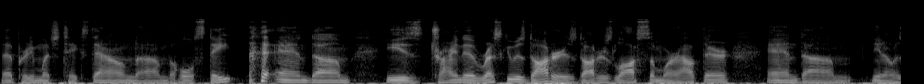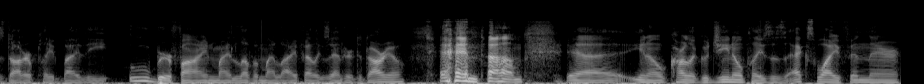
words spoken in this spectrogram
that pretty much takes down um, the whole state. and um, he's trying to rescue his daughter. His daughter's lost somewhere out there, and um, you know his daughter, played by the uber fine, my love of my life, Alexandra Daddario, and um, uh, you know Carla Gugino plays his ex-wife in there,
